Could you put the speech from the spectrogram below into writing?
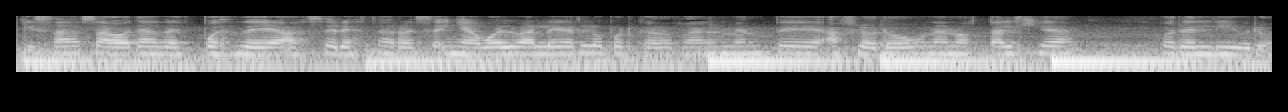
Quizás ahora después de hacer esta reseña vuelva a leerlo porque realmente afloró una nostalgia por el libro.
